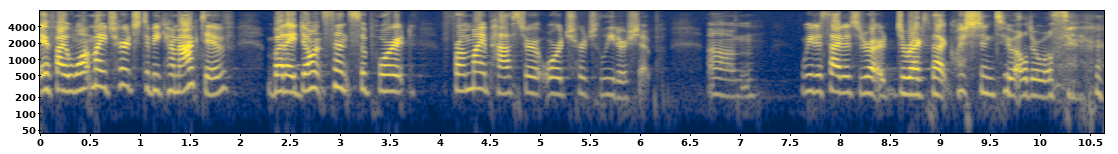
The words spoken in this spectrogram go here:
if I want my church to become active, but I don't sense support from my pastor or church leadership? Um, we decided to direct that question to Elder Wilson.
